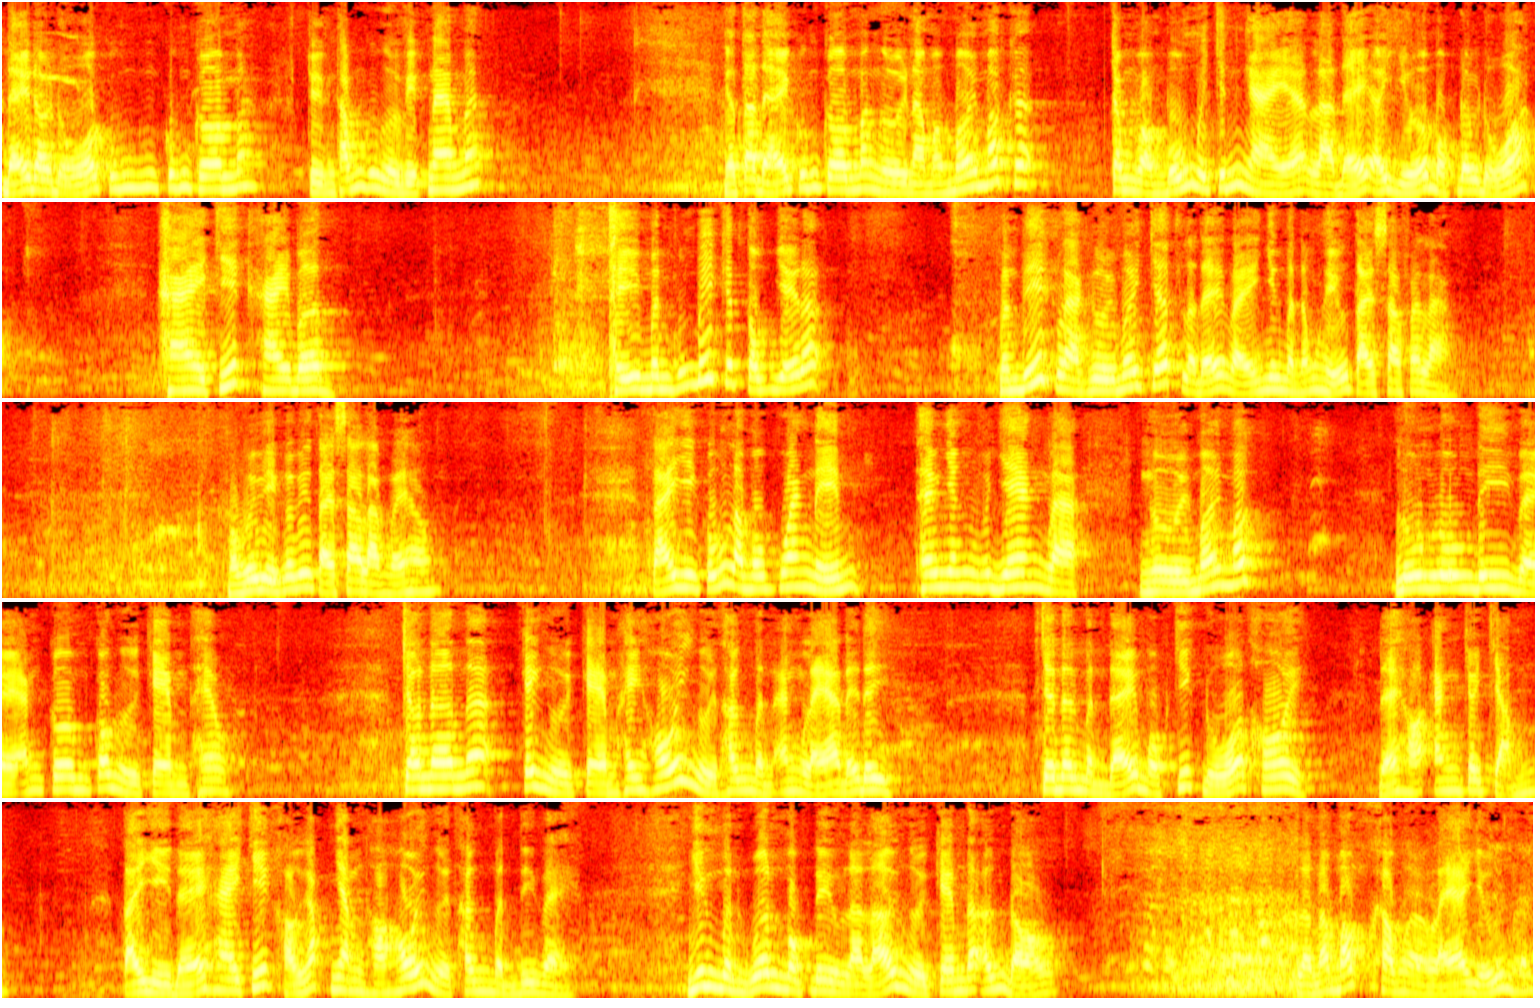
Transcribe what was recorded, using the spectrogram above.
để đôi đũa cúng cúng cơm á, truyền thống của người Việt Nam á, người ta để cúng cơm á, người nào mà mới mất á, trong vòng 49 ngày á, là để ở giữa một đôi đũa, hai chiếc hai bên. Thì mình cũng biết cái tục vậy đó mình biết là người mới chết là để vậy, nhưng mình không hiểu tại sao phải làm. Mà quý vị có biết tại sao làm vậy không? Tại vì cũng là một quan niệm theo nhân gian là người mới mất luôn luôn đi về ăn cơm, có người kèm theo. Cho nên á, cái người kèm hay hối người thân mình ăn lẹ để đi. Cho nên mình để một chiếc đũa thôi, để họ ăn cho chậm tại vì để hai chiếc họ gấp nhanh, họ hối người thân mình đi về. Nhưng mình quên một điều là lỡ người kem đó ấn độ, là nó bốc không là lẹ dữ nữa.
